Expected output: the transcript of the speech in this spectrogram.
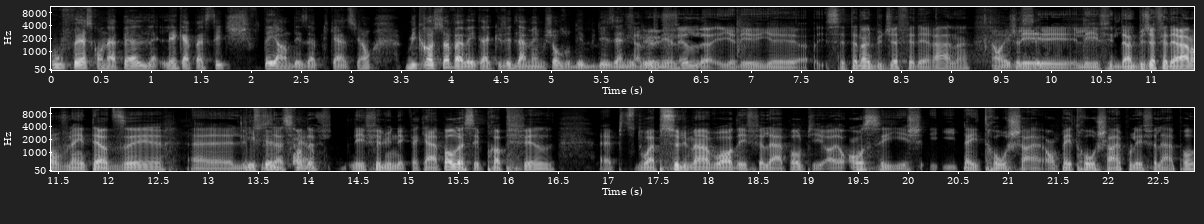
ou fait ce qu'on appelle l'incapacité de shifter entre des applications. Microsoft avait été accusé de la même chose au début des années 2000. c'était dans le budget fédéral. Hein? Ah oui, je sais. dans le budget fédéral, on voulait interdire euh, l'utilisation de les fils uniques. Fait qu'Apple a ses propres fils. Euh, puis tu dois absolument avoir des fils à Apple. Puis euh, on sait, ils, payent trop cher. On paye trop cher pour les fils à Apple.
